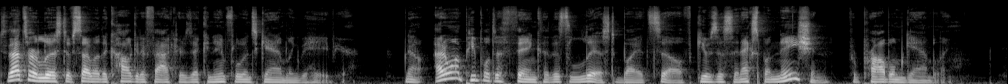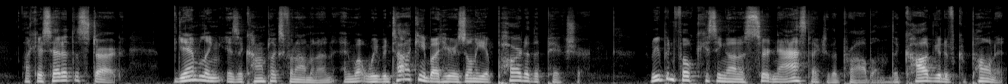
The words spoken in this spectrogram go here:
So that's our list of some of the cognitive factors that can influence gambling behavior. Now, I don't want people to think that this list by itself gives us an explanation for problem gambling. Like I said at the start, gambling is a complex phenomenon, and what we've been talking about here is only a part of the picture. We've been focusing on a certain aspect of the problem, the cognitive component,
